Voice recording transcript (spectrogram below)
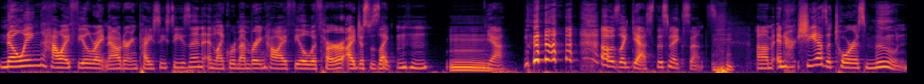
knowing how I feel right now during Pisces season, and like remembering how I feel with her, I just was like, Mm-hmm. Mm. Yeah. I was like, yes, this makes sense. Um, and her, she has a Taurus moon.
